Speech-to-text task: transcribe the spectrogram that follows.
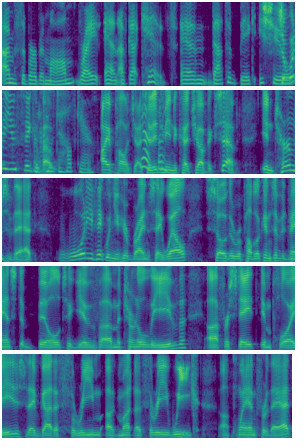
I'm a suburban mom, right? And I've got kids, and that's a big issue. So, what do you think when about? it comes to healthcare? I apologize. Yeah, I didn't fine. mean to cut you off. Except in terms of that, what do you think when you hear Brian say, "Well, so the Republicans have advanced a bill to give uh, maternal leave uh, for state employees. They've got a three a, a three week uh, plan for that."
